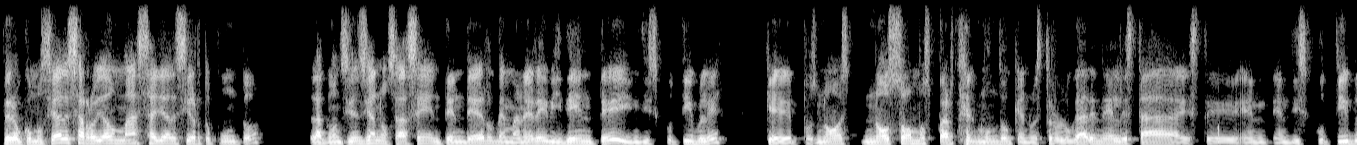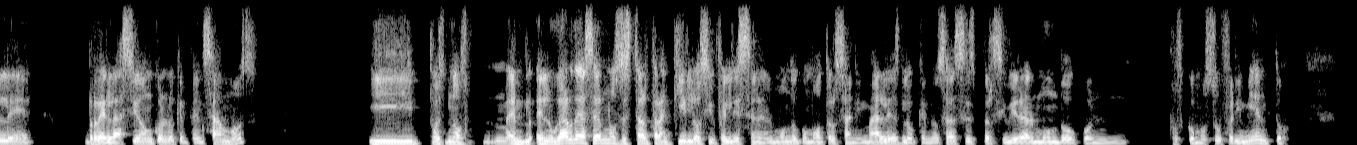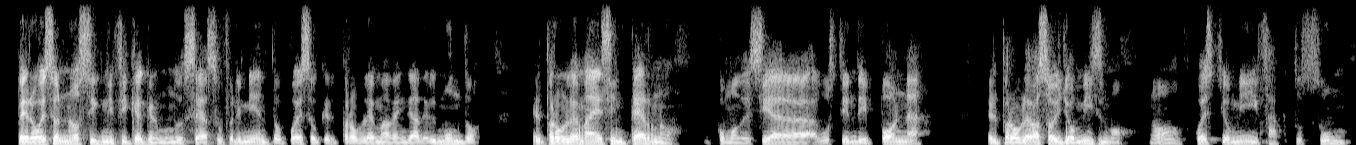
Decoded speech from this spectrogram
pero como se ha desarrollado más allá de cierto punto, la conciencia nos hace entender de manera evidente e indiscutible que pues no, no somos parte del mundo, que nuestro lugar en él está este, en, discutible relación con lo que pensamos. Y pues nos, en, lugar de hacernos estar tranquilos y felices en el mundo como otros animales, lo que nos hace es percibir al mundo con, pues como sufrimiento. Pero eso no significa que el mundo sea sufrimiento, pues, o que el problema venga del mundo. El problema es interno. Como decía Agustín de Hipona, el problema soy yo mismo, ¿no? Cuestio mi factus sum.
